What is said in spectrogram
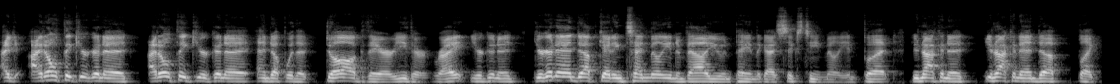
I, I don't think you're gonna I don't think you're gonna end up with a dog there either, right? You're gonna you're gonna end up getting 10 million in value and paying the guy 16 million, but you're not gonna you're not gonna end up like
